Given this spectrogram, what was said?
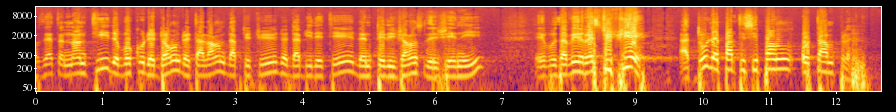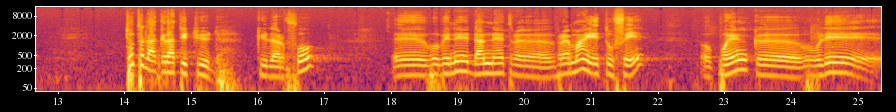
Vous êtes nanti de beaucoup de dons, de talents, d'aptitudes, d'habileté, d'intelligence, de génie. Et vous avez restitué à tous les participants au temple toute la gratitude qu'il leur faut et vous venez d'en être euh, vraiment étouffé au point que vous voulez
